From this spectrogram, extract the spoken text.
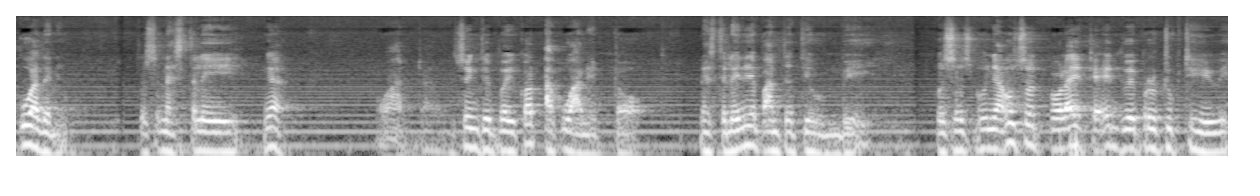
Aku ada nih. Terus Nestle, enggak? Wadah. Sing diboikot aku ane tok. Nestle ini pantet diombe. Usus punya usut, mulai dia dua produk dewe.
